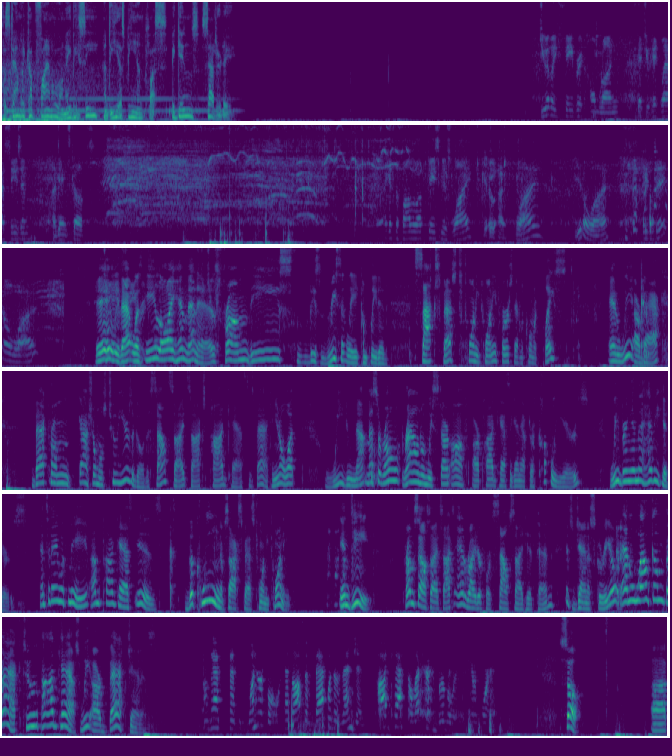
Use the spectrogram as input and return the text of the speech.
The Stanley Cup Final on ABC and ESPN Plus begins Saturday. Do you have a favorite home run that you hit last season? against Cubs. I guess the follow up, Jason, is why? Why? You know why. they know why. Hey, that was Eloy Jimenez from these these recently completed Sox Fest 2020, first at McCormick Place, and we are back, back from gosh, almost two years ago. The Southside Sox podcast is back, and you know what? We do not mess around when we start off our podcast again after a couple years. We bring in the heavy hitters. And today with me on the podcast is the queen of Sox Fest 2020. Indeed, from Southside Sox and writer for Southside Hit Pen, it's Janice Scurio. And welcome back to the podcast. We are back, Janice. Oh, that's that's wonderful. That's awesome. Back with a vengeance. Podcast Electric Boogaloo. Here for it. So, uh,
